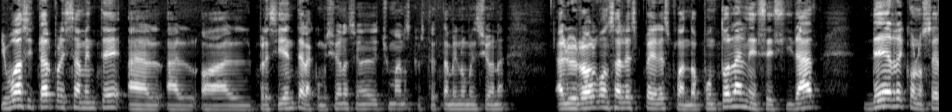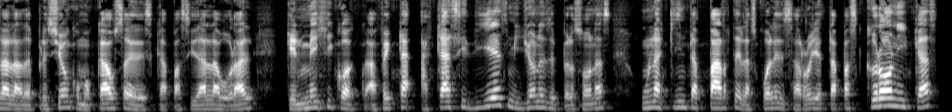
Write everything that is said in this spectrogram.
Y voy a citar precisamente al, al, al, presidente de la Comisión Nacional de Derechos Humanos, que usted también lo menciona, a Luis Raúl González Pérez cuando apuntó la necesidad de reconocer a la depresión como causa de discapacidad laboral que en México afecta a casi 10 millones de personas, una quinta parte de las cuales desarrolla etapas crónicas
